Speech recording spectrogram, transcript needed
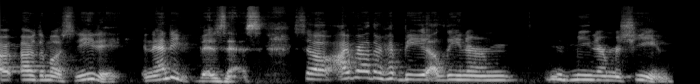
are, are the most needy in any business. So I'd rather have, be a leaner, meaner machine.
